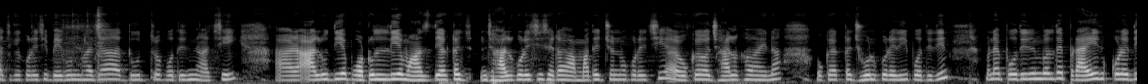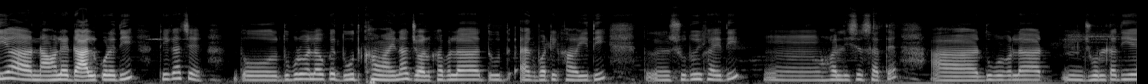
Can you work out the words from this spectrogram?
আজকে করেছি বেগুন ভাজা, আর দুধ তো প্রতিদিন আছেই। আর আলু দিয়ে, পটল দিয়ে, মাছ দিয়ে একটা ঝাল করেছি, সেটা আমাদের জন্য করেছি। আর ওকে ও ঝাল খাওয়াই না, ওকে একটা ঝোল করে দিই প্রতিদিন। মানে প্রতিদিন বলতে প্রায়ই করে দিই, আর না হলে ডাল করে দিই, ঠিক আছে? তো দুপুরবেলা ওকে দুধ খাওয়াই না, জলখাবেলা দুধ এক বাটি খাওয়াই দিই। শুধুই খাইয়ে দিই। হরলিক্সের সাথে। আর দুপুরবেলা ঝোলটা দিয়ে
